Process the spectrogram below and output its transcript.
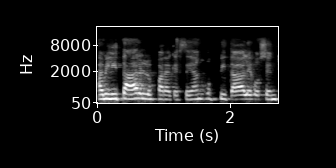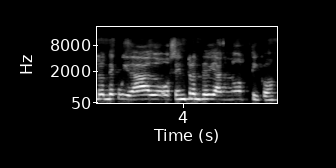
habilitarlos para que sean hospitales o centros de cuidado o centros de diagnóstico.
